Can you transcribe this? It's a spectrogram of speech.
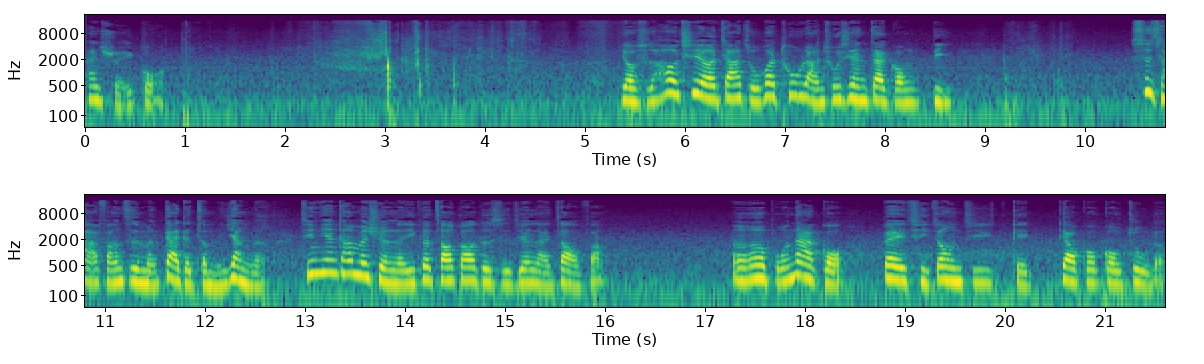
和水果。有时候，企鹅家族会突然出现在工地，视察房子们盖得怎么样了。今天他们选了一个糟糕的时间来造访。呃，伯纳狗被起重机给吊钩勾住了，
